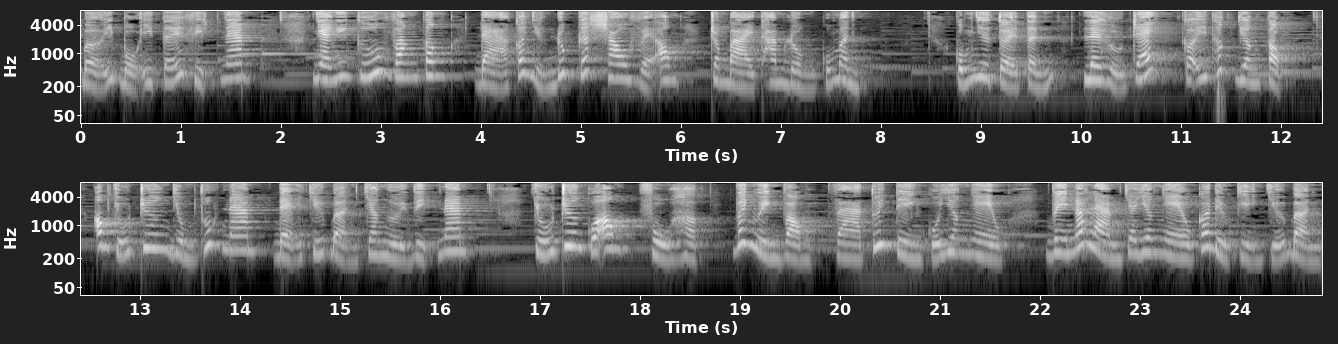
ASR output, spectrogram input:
bởi Bộ Y tế Việt Nam, nhà nghiên cứu Văn Tân đã có những đúc kết sâu về ông trong bài tham luận của mình. Cũng như tuệ tỉnh, Lê Hữu Trác có ý thức dân tộc. Ông chủ trương dùng thuốc nam để chữa bệnh cho người Việt Nam. Chủ trương của ông phù hợp với nguyện vọng và túi tiền của dân nghèo vì nó làm cho dân nghèo có điều kiện chữa bệnh.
